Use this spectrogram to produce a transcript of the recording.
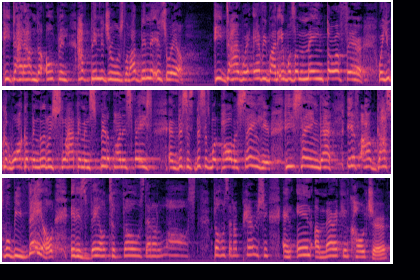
He died out in the open. I've been to Jerusalem. I've been to Israel. He died where everybody, it was a main thoroughfare where you could walk up and literally slap him and spit upon his face. And this is, this is what Paul is saying here. He's saying that if our gospel be veiled, it is veiled to those that are lost, those that are perishing. And in American culture,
